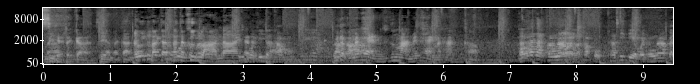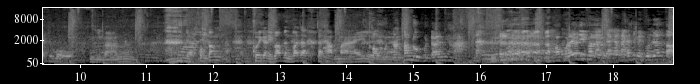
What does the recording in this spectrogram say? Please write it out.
เสียแต่การเสียแต่การอันนี้ก็น่าจะน่าจะครึ่งล้านได้ทุกคนที่จะทำแต่ก็ไม่แพงครึ่งล้านไม่แพงนะคะครับแล้วถ้าจากข้างหน้าล่ะครับผมถ้าที่เตรียมไว้ข้างหน้า8ชั่วโมงกี่บาทอืม เดี๋ยวคงต้องคุยกันอีกรอบหนึ่งว่าจะจะทำไหมหรือของยังคุณไงต้องดูพุดเดิ้ลค่ะเพราะพุดแล้วเดิ้ลจริงๆพอหลังจากนั้นก็จะเป็นผู้เรื่องต่อ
